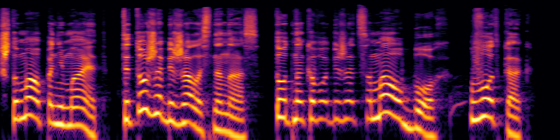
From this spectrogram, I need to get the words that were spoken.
что Мао понимает. Ты тоже обижалась на нас? Тот, на кого обижается Мао, бог. Вот как.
